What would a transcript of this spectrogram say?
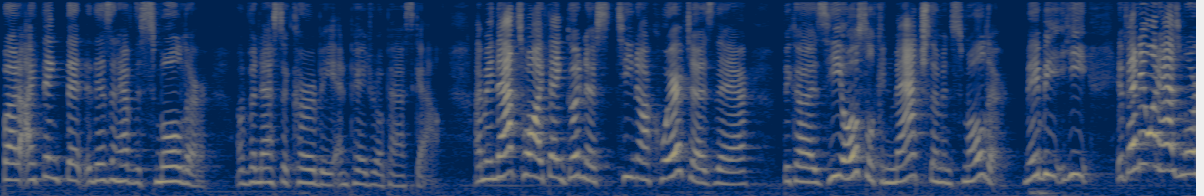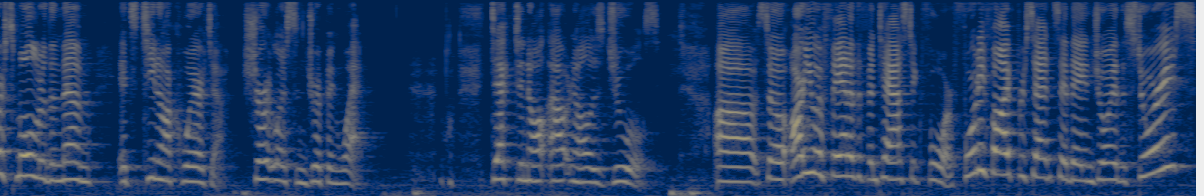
but I think that it doesn't have the smolder of Vanessa Kirby and Pedro Pascal. I mean, that's why, thank goodness, Tenoch Huerta is there because he also can match them in smolder. Maybe he, if anyone has more smolder than them, it's Tenoch Huerta, shirtless and dripping wet decked in all, out in all his jewels. Uh, so, are you a fan of the Fantastic Four? 45% say they enjoy the stories.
